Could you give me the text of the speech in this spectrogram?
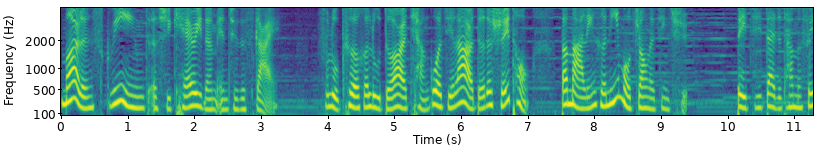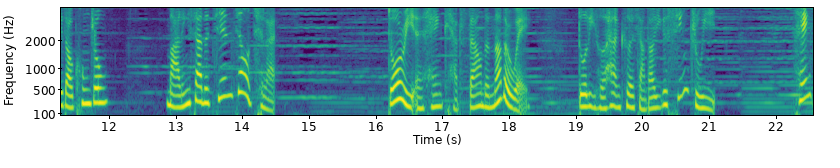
Marlin screamed as she carried them into the sky. 弗鲁克和鲁德尔抢过杰拉尔德的水桶，把马林和尼莫装了进去。贝基带着他们飞到空中，马林吓得尖叫起来。” Dory and Hank had found another way. 多利和汉克想到一个新主意。Hank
